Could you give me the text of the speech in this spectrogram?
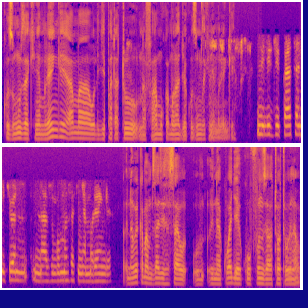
kuzungumza Kinyamrenge ama ulijipata tu unafahamu kama unajua kuzungumza Kinyamrenge? Nilijipata nikiwa nazungumza Kinyamurenge. Nawe kama mzazi sasa, inakuwaje kufunza watoto? Una,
